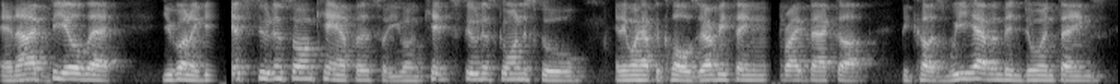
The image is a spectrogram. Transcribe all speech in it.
And I feel that you're going to get students on campus or you're going to get students going to school and they're going to have to close everything right back up because we haven't been doing things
